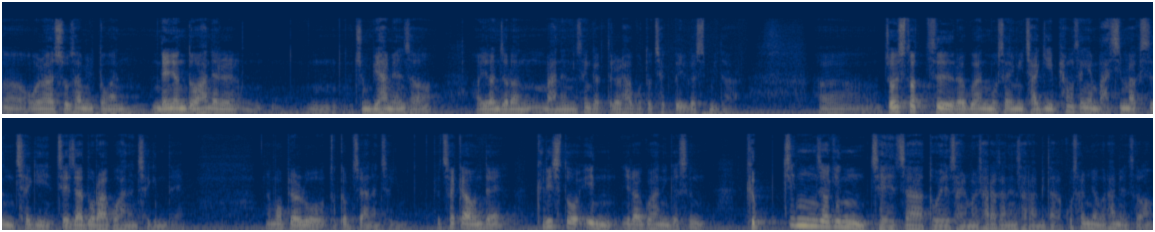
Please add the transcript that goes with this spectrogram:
어, 월화수 3일 동안 내년도 한 해를 음, 준비하면서 어, 이런저런 많은 생각들을 하고 또 책도 읽었습니다. 어, 존 스토트라고 하는 목사님이 자기 평생의 마지막 쓴 책이 제자도라고 하는 책인데 뭐 별로 두껍지 않은 책입니다. 그 책 가운데 그리스도인이라고 하는 것은 급진적인 제자도의 삶을 살아가는 사람이다고 설명을 하면서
